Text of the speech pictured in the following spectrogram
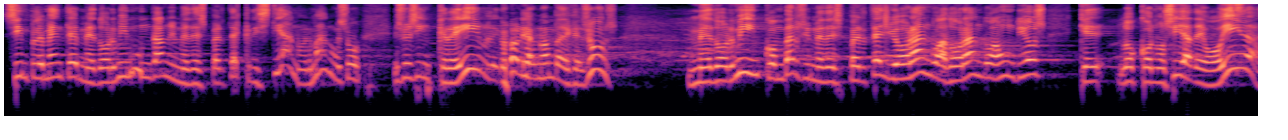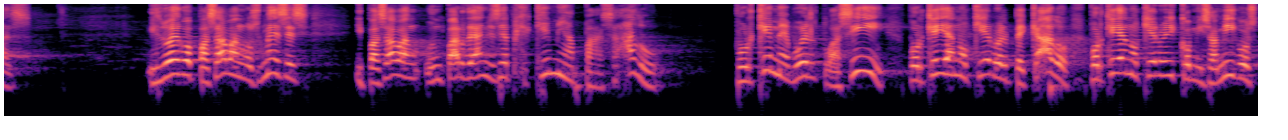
Simplemente me dormí mundano y me desperté cristiano, hermano. Eso, eso es increíble, gloria al nombre de Jesús. Me dormí inconverso y me desperté llorando, adorando a un Dios que lo conocía de oídas. Y luego pasaban los meses y pasaban un par de años y decía, ¿qué me ha pasado? ¿Por qué me he vuelto así? ¿Por qué ya no quiero el pecado? ¿Por qué ya no quiero ir con mis amigos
